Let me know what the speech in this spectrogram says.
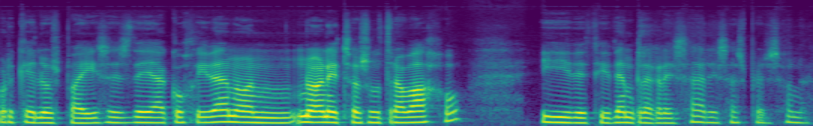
porque los países de acogida no han, no han hecho su trabajo y deciden regresar esas personas.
